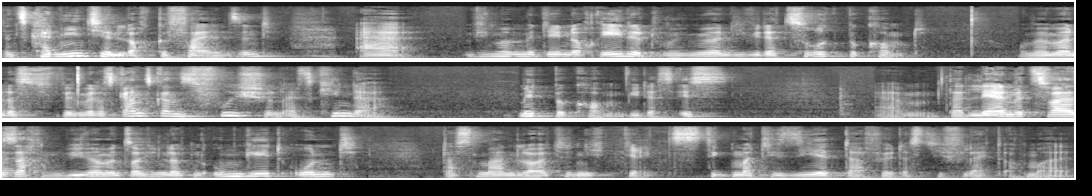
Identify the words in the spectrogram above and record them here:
ins Kaninchenloch gefallen sind, äh, wie man mit denen noch redet und wie man die wieder zurückbekommt. Und wenn man das, wenn wir das ganz, ganz früh schon als Kinder mitbekommen, wie das ist, ähm, dann lernen wir zwei Sachen, wie man mit solchen Leuten umgeht und dass man Leute nicht direkt stigmatisiert dafür, dass die vielleicht auch mal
